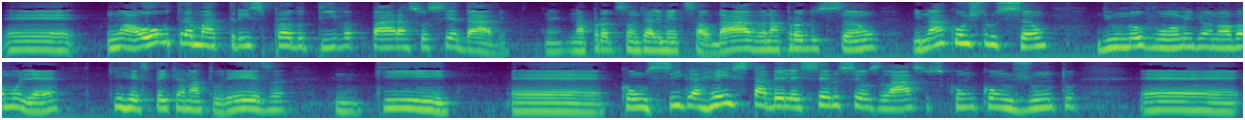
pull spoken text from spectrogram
é, uma outra matriz produtiva para a sociedade, né, na produção de alimento saudável, na produção e na construção de um novo homem, de uma nova mulher que respeite a natureza, né, que é, consiga restabelecer os seus laços com o conjunto é,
